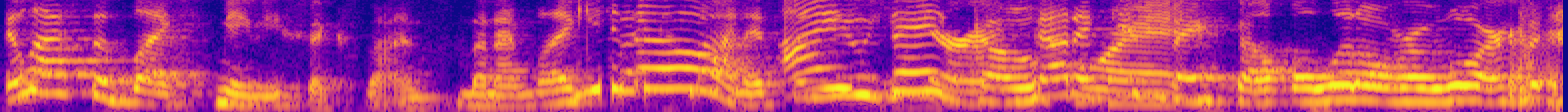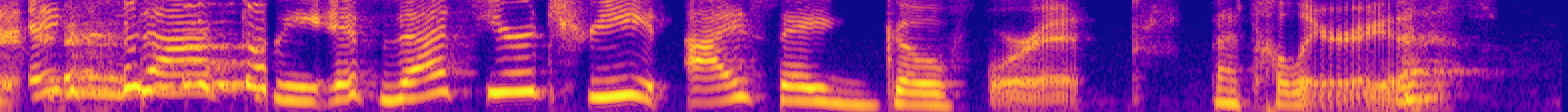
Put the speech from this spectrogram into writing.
It lasted like maybe six months. And then I'm like, you know, on, it's a I new year. Go I've got to give it. myself a little reward. exactly. if that's your treat, I say go for it. That's hilarious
